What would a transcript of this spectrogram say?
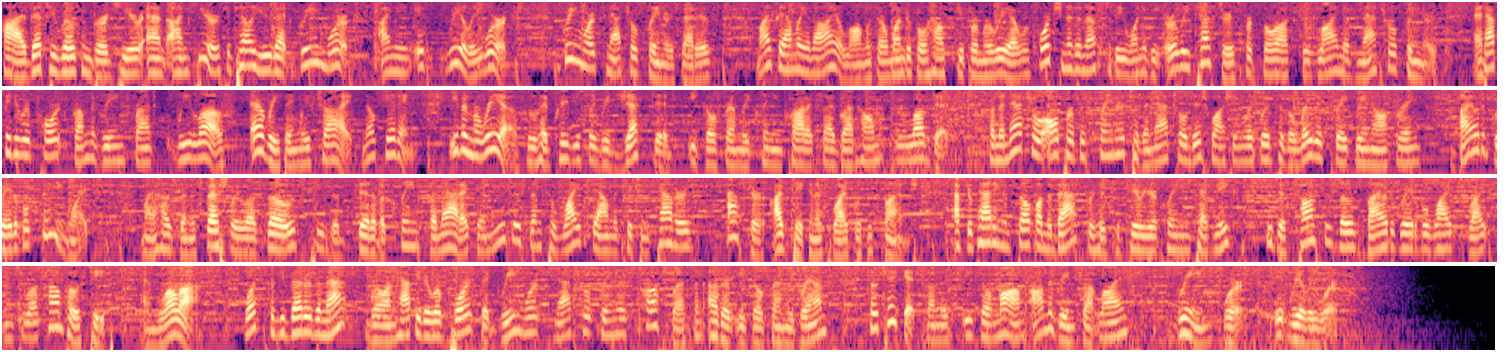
Hi, Betsy Rosenberg here, and I'm here to tell you that green works. I mean, it really works. Greenworks Natural Cleaners, that is. My family and I, along with our wonderful housekeeper Maria, were fortunate enough to be one of the early testers for Clorox's line of natural cleaners, and happy to report from the Green Front we love everything we've tried. No kidding. Even Maria, who had previously rejected eco-friendly cleaning products I brought home, loved it. From the natural all-purpose cleaner to the natural dishwashing liquid to the latest great green offering, biodegradable cleaning wipes. My husband especially loves those. He's a bit of a clean fanatic and uses them to wipe down the kitchen counters after I've taken a swipe with the sponge. After patting himself on the back for his superior cleaning techniques, he just tosses those biodegradable wipes right into our compost heap. And voila! What could be better than that? Well, I'm happy to report that Greenworks natural cleaners cost less than other eco-friendly brands. So take it from this eco mom on the Green Front lines. Green works. It really works.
